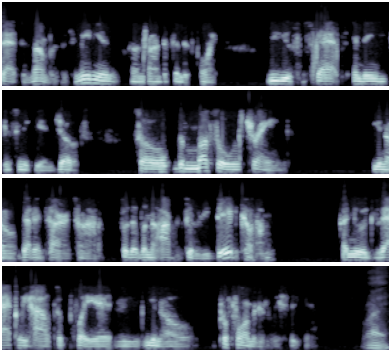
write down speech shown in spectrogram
stats and numbers. A comedian, I'm trying to defend this point. You use some stats, and then you can sneak in jokes. So the muscle was trained, you know, that entire time, so that when the opportunity did come, I knew exactly how to play it, and you know, performatively speaking. Right.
